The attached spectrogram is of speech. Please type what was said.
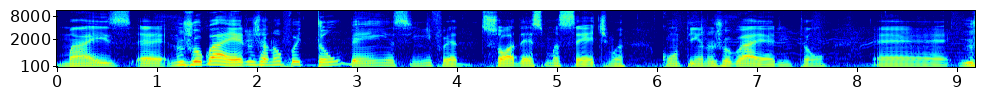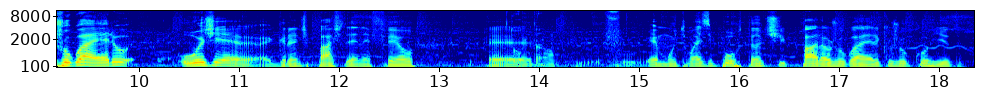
mas é, no jogo aéreo já não foi tão bem assim, foi a, só a 17 contendo o jogo aéreo. Então, é, e o jogo aéreo hoje é, é grande parte da NFL. É, é muito mais importante parar o jogo aéreo que o jogo corrido.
